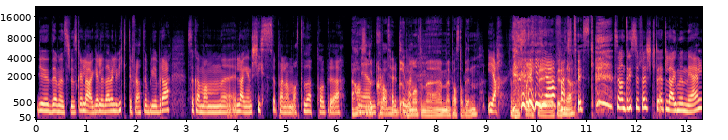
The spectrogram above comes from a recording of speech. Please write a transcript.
det mønsteret du skal lage, eller det er veldig viktig for at det blir bra, så kan man eh, lage en skisse på en eller annen måte da, på brødet ja, med. Så du kladder på en måte med, med pastapinnen? Ja. ja, faktisk. Så man drysser først et lag med mel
